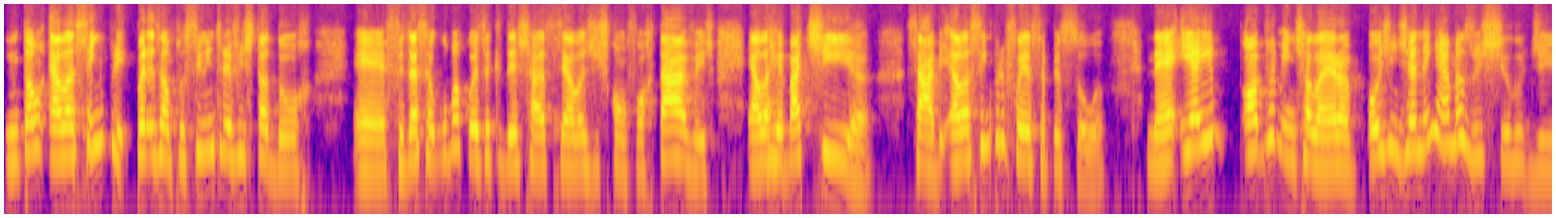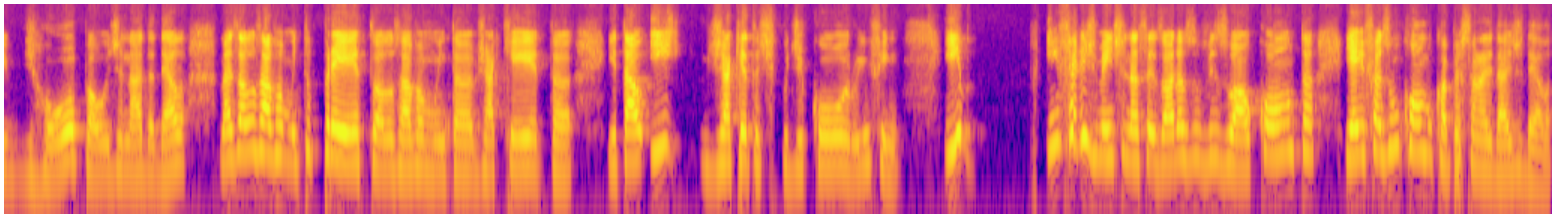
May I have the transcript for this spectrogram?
Então, ela sempre, por exemplo, se o entrevistador é, fizesse alguma coisa que deixasse elas desconfortáveis, ela rebatia, sabe? Ela sempre foi essa pessoa, né? E aí, obviamente, ela era. Hoje em dia nem é mais o estilo de, de roupa ou de nada dela, mas ela usava muito preto, ela usava muita jaqueta e tal. E jaqueta tipo de couro, enfim. E Infelizmente, nessas horas, o visual conta, e aí faz um combo com a personalidade dela.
